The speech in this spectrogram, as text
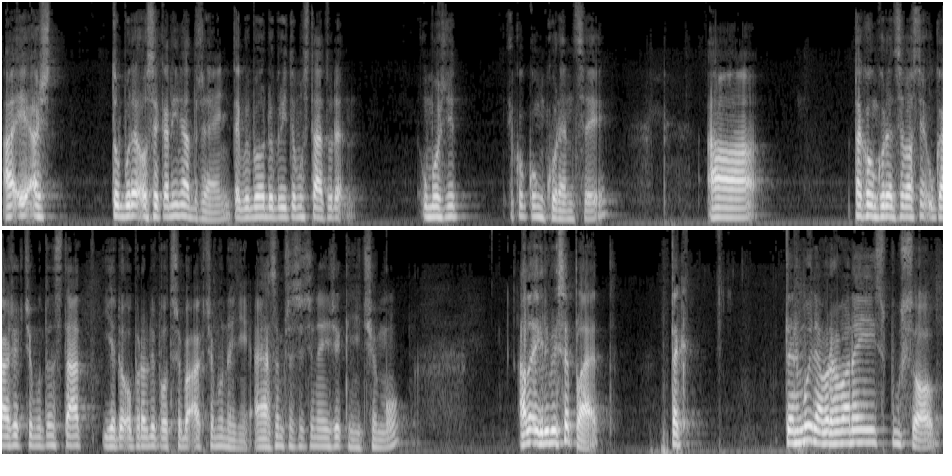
A i až to bude osekaný na dřeň, tak by bylo dobré tomu státu umožnit jako konkurenci a ta konkurence vlastně ukáže, k čemu ten stát je doopravdy potřeba a k čemu není. A já jsem přesvědčený, že k ničemu. Ale i kdybych se plet, tak ten můj navrhovaný způsob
